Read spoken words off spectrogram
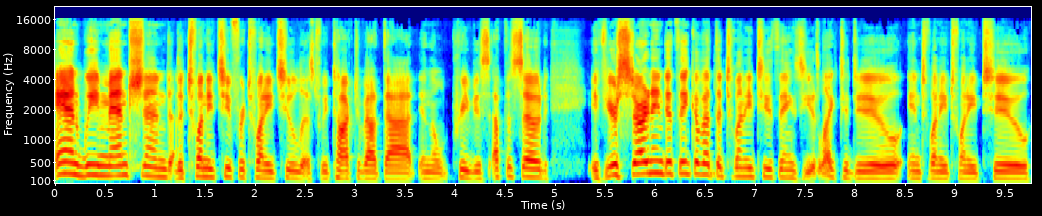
and we mentioned the 22 for 22 list. We talked about that in the previous episode. If you're starting to think about the 22 things you'd like to do in 2022,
